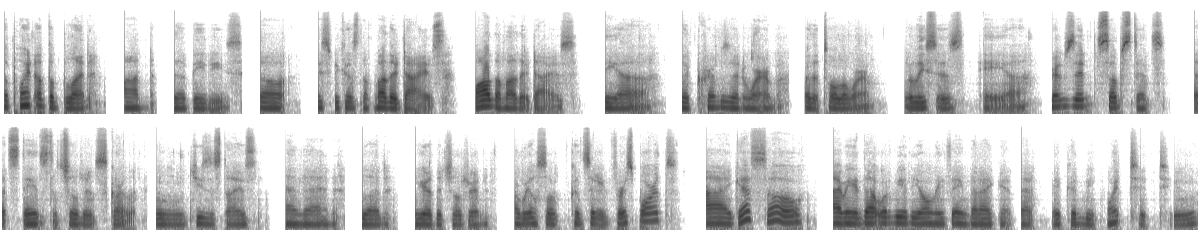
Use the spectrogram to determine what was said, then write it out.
the point of the blood on the babies? So it's because the mother dies. While the mother dies, the uh the crimson worm or the Tola worm, releases a uh, crimson substance that stains the children scarlet. So Jesus dies, and then blood near the children. Are we also considered firstborns? I guess so. I mean, that would be the only thing that I can that it could be pointed to.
